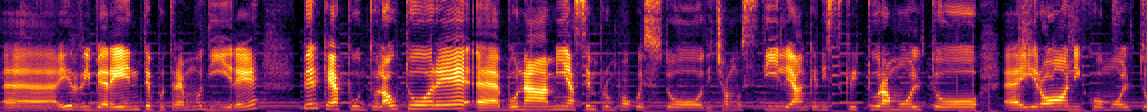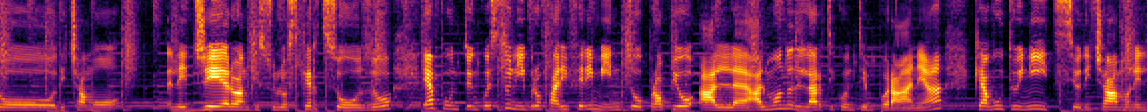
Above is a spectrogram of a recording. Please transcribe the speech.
eh, irriverente potremmo dire? Perché appunto l'autore eh, Bonami ha sempre un po' questo diciamo stile anche di scrittura molto eh, ironico molto diciamo leggero anche sullo scherzoso e appunto in questo libro fa riferimento proprio al, al mondo dell'arte contemporanea che ha avuto inizio diciamo nel,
